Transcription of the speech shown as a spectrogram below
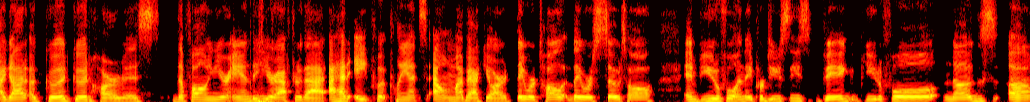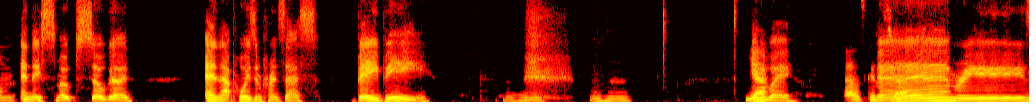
i got a good good harvest the following year and the year after that i had eight foot plants out in my backyard they were tall they were so tall and beautiful and they produced these big beautiful nugs um and they smoked so good and that poison princess baby mm-hmm. Mm-hmm. yeah anyway that was good memories,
